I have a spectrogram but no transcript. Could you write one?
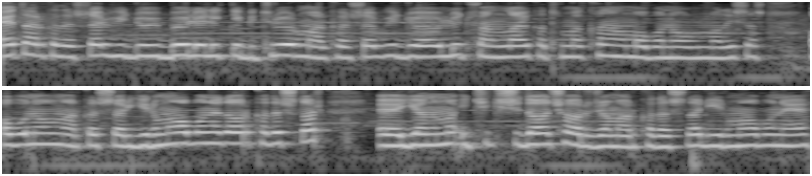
Evet arkadaşlar videoyu böylelikle bitiriyorum arkadaşlar. Videoya lütfen like atın ve kanalıma abone olmadıysanız abone olun arkadaşlar. 20 abone de arkadaşlar. Ee, yanıma 2 kişi daha çağıracağım arkadaşlar. 20 aboneye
